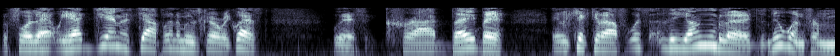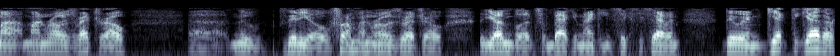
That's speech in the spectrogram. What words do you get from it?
Before that, we had Janis Joplin, a Moosegurl request, with "Cry Baby," and we kicked it off with the Youngbloods, a new one from uh, Monroe's Retro, uh, new video from Monroe's Retro, the Youngbloods from back in 1967. doing "Get Together."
